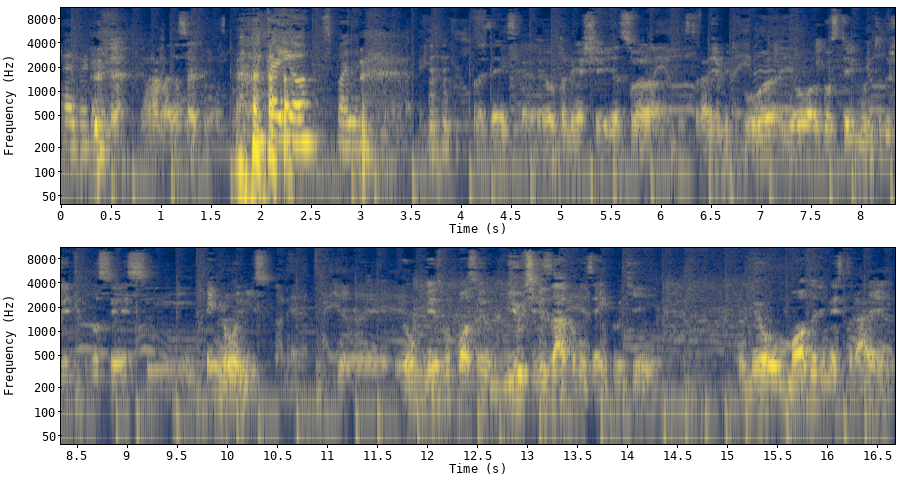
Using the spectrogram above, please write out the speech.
É verdade. É, ah, vai dar certo. Fica aí, ó, spoiler. Mas é isso, cara. Eu também achei a sua mestragem muito boa e eu gostei muito do jeito que você se empenhou nisso. Eu mesmo posso me utilizar como exemplo que o meu modo de mestragem,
